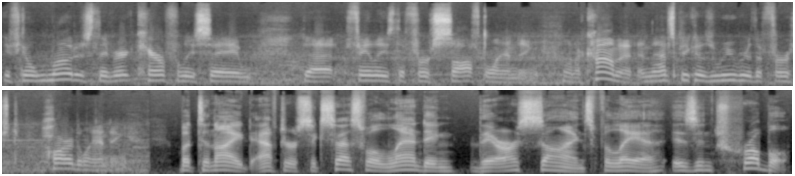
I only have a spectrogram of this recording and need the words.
If you'll notice, they very carefully say that Philae is the first soft landing on a comet, and that's because we were the first hard landing. But tonight, after a successful landing, there are signs Philae is in trouble.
